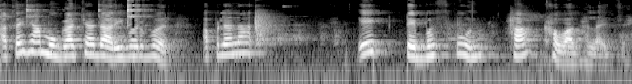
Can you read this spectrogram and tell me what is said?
आता ह्या मुगाच्या डाळीबरोबर आपल्याला एक टेबलस्पून हा खवा घालायचा आहे.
